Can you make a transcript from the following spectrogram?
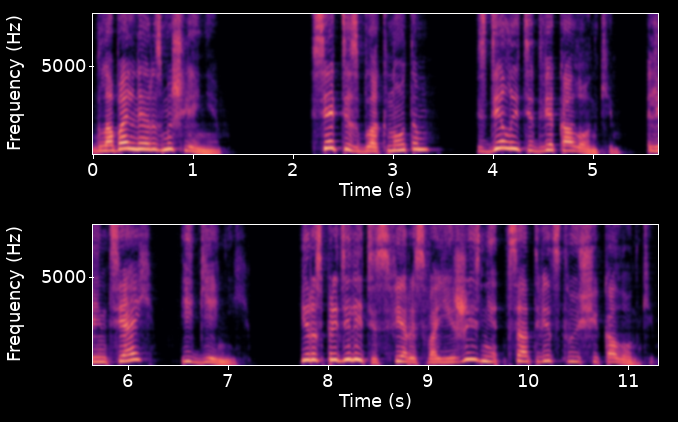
Глобальное размышление. Сядьте с блокнотом, сделайте две колонки «Лентяй» и «Гений» и распределите сферы своей жизни в соответствующие колонки.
